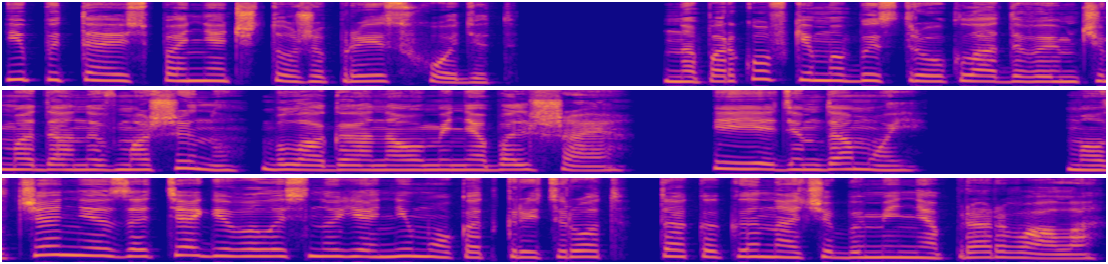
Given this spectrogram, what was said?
и пытаюсь понять, что же происходит. На парковке мы быстро укладываем чемоданы в машину, благо она у меня большая, и едем домой. Молчание затягивалось, но я не мог открыть рот, так как иначе бы меня прорвало.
